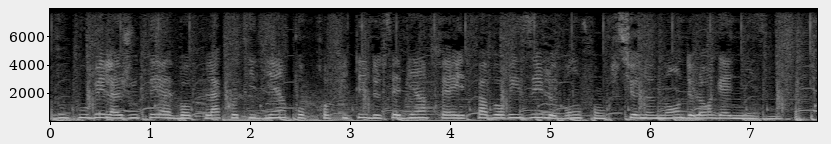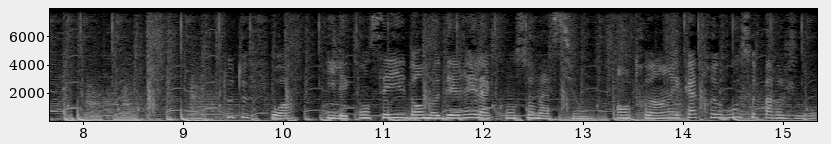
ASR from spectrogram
vous pouvez l'ajouter à vos plats quotidiens pour profiter de ses bienfaits et favoriser le bon fonctionnement de l'organisme. Toutefois, il est conseillé d'en modérer la consommation, entre 1 et 4 gousses par jour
